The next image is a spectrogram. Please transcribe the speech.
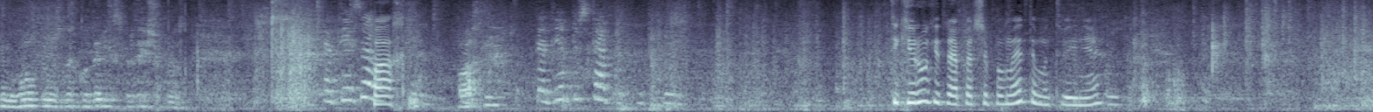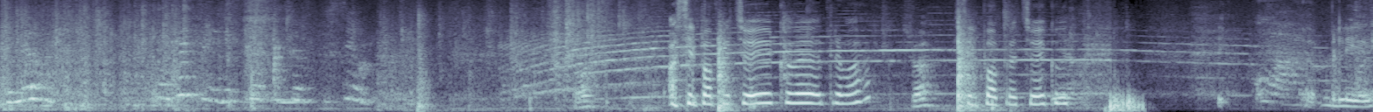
Голком ж на куди спереди, що просто. Та ти сам. Пахне. Пахне? Та ти купив. Тільки руки треба перше помити, Матвій, ні? А сільпо працює, коли тривога? Що? Сільпо працює, коли. Блін.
